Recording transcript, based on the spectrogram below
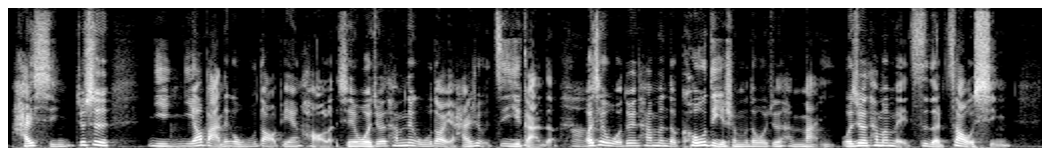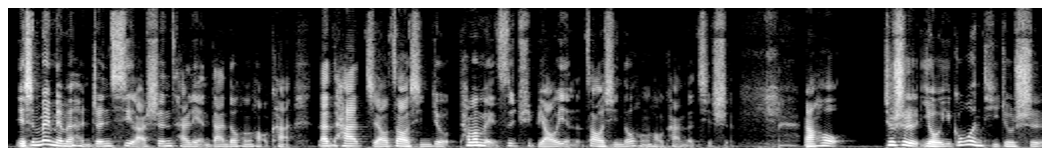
还行，就是你你要把那个舞蹈编好了。其实我觉得他们那个舞蹈也还是有记忆感的，而且我对他们的 Cody 什么的，我觉得很满意。我觉得他们每次的造型也是妹妹们很争气了，身材脸蛋都很好看。那他只要造型就，他们每次去表演的造型都很好看的。其实，然后就是有一个问题，就是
